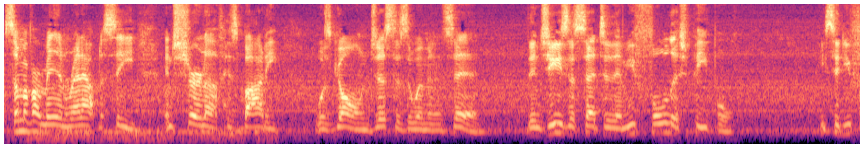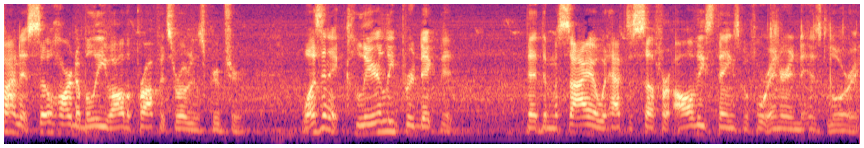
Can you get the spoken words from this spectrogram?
Some of our men ran out to see, and sure enough, his body was gone, just as the women had said. Then Jesus said to them, "You foolish people." He said, "You find it so hard to believe all the prophets wrote in Scripture." Wasn't it clearly predicted that the Messiah would have to suffer all these things before entering into his glory?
